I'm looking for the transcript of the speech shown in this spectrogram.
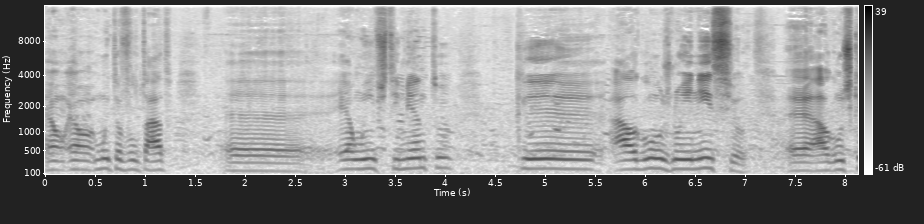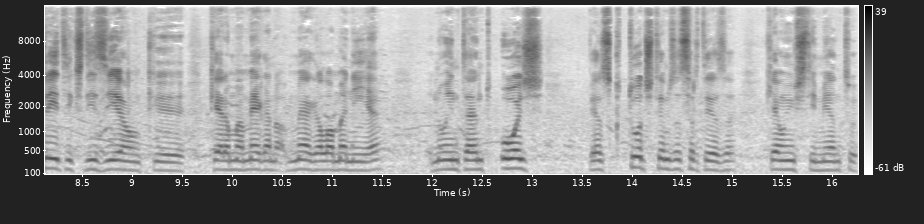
é, um, é muito avultado, uh, é um investimento que alguns no início, eh, alguns críticos diziam que, que era uma megalomania, no entanto, hoje penso que todos temos a certeza que é um investimento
